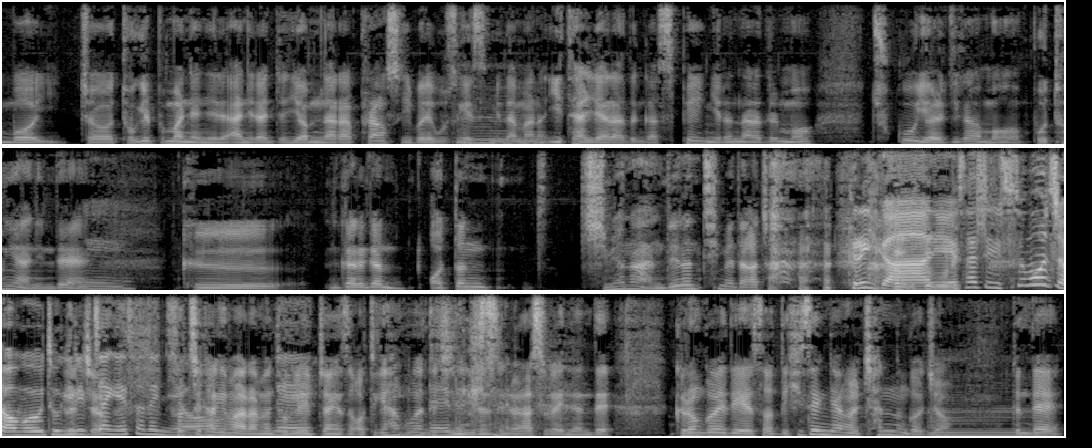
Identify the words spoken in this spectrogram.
뭐 저 독일뿐만이 아니라 아니라 이제 옆 나라 프랑스 이번에 음. 우승했습니다만은 이탈리아라든가 스페인 이런 나라들 뭐 축구 열기가 뭐 보통이 아닌데 네. 그 그러니까 그러니까 어떤 지면 안 되는 팀에다가 저, 그러니까 예, 사실 스모죠. 뭐 독일 그렇죠. 입장에서는요. 솔직하게 말하면 네. 독일 입장에서 어떻게 한국한테 네, 지는 네, 이런 생각을 할 수가 있는데 그런 거에 대해서 희생양을 찾는 거죠. 음. 근데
